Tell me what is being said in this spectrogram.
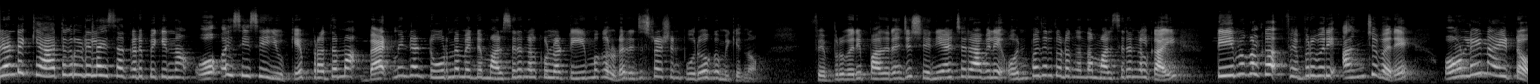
രണ്ട് കാറ്റഗറികളിലായി സംഘടിപ്പിക്കുന്ന O I C C U K പ്രഥമ ബാഡ്മിന്റൺ ടൂർണമെന്റ് മത്സരങ്ങൾക്കുള്ള ടീമുകളുടെ രജിസ്ട്രേഷൻ പുരോഗമിക്കുന്നു. ഫെബ്രുവരി പതിനഞ്ച് ശനിയാഴ്ച രാവിലെ ഒൻപതിന് തുടങ്ങുന്ന മത്സരങ്ങൾക്കായി ടീമുകൾക്ക് ഫെബ്രുവരി അഞ്ച് വരെ ഓൺലൈനായിട്ടോ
